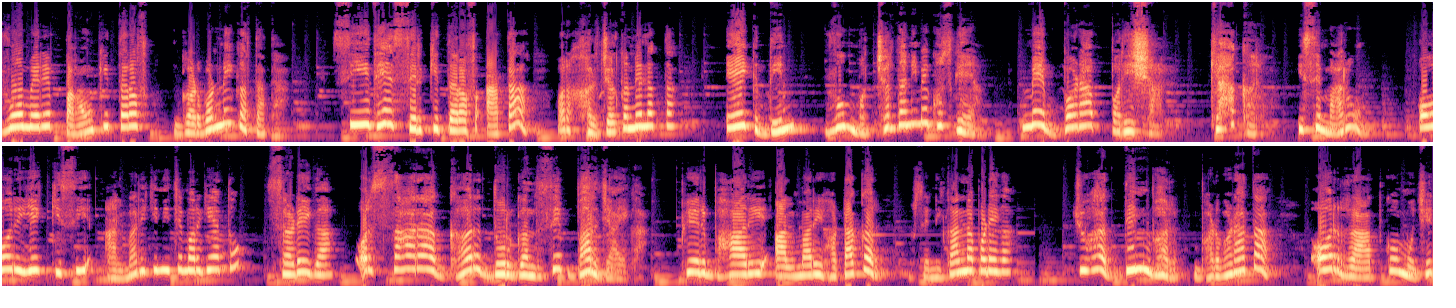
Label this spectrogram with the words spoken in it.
वो मेरे पाँव की तरफ़ गड़बड़ नहीं करता था, सीधे सिर की तरफ़ आता और हलचल करने लगता। एक दिन वो मच्छरदानी में घुस गया। मैं बड़ा परेशान, क्या करूँ? इसे मारूं? और ये किसी अलमारी के नीचे मर गया तो सड़ेगा और सारा घर दुर्गंध से भर जाएगा। फिर भारी अलमारी हटाकर उसे निकालना पड़ेगा। चूहा दिन भर भड़बड़ाता और रात को मुझे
